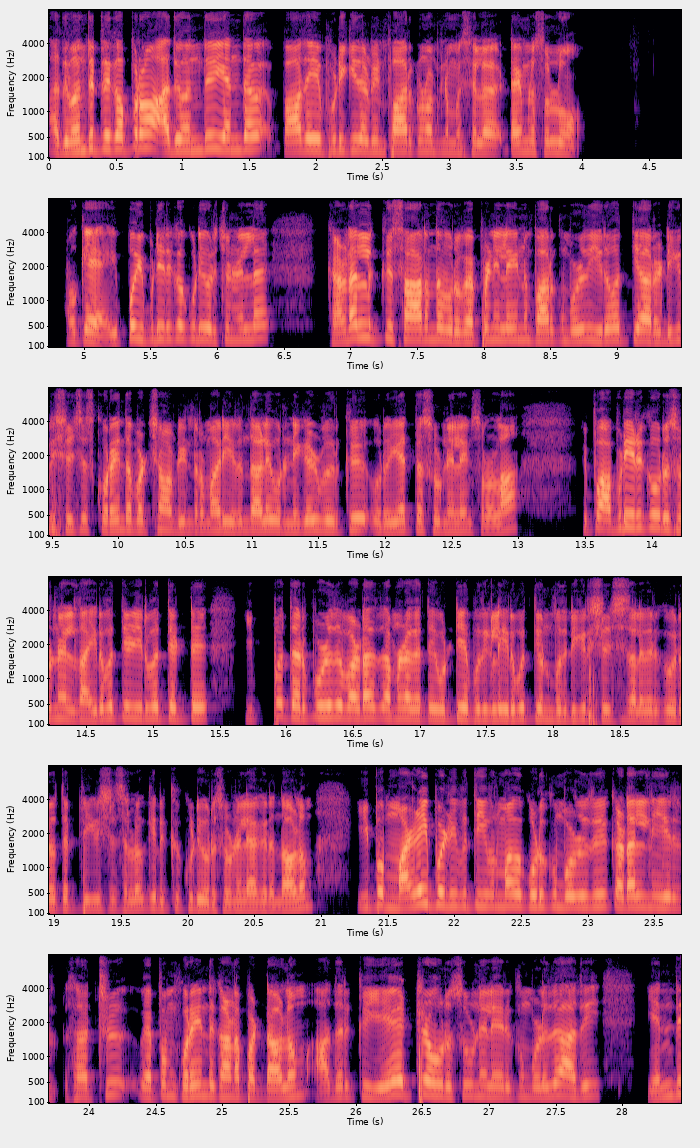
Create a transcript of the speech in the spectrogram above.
அது வந்துட்டதுக்கப்புறம் அது வந்து எந்த பாதையை பிடிக்குது அப்படின்னு பார்க்கணும் அப்படின்னு நம்ம சில டைமில் சொல்லுவோம். ஓகே இப்போ இப்படி இருக்கக்கூடிய ஒரு சூழ்நிலை கடலுக்கு சார்ந்த ஒரு வெப்பநிலைன்னு பார்க்கும்பொழுது இருபத்தி ஆறு டிகிரி செல்சியஸ் குறைந்தபட்சம் அப்படின்ற மாதிரி இருந்தாலே ஒரு நிகழ்விற்கு ஒரு ஏற்ற சூழ்நிலைன்னு சொல்லலாம். இப்போ அப்படி இருக்க ஒரு சூழ்நிலை தான். இருபத்தேழு இருபத்தெட்டு இப்போ தற்பொழுது வட தமிழகத்தை ஒட்டிய பகுதிகளில் இருபத்தி ஒன்பது டிகிரி செல்சியஸ் அளவிற்கு இருபத்தெட்டு டிகிரி செல்சியஸ் அளவுக்கு இருக்கக்கூடிய ஒரு சூழ்நிலையாக இருந்தாலும் இப்போ மழை பொழிவு தீவிரமாக கொடுக்கும் பொழுது கடல் நீர் சற்று வெப்பம் குறைந்து காணப்பட்டாலும் அதற்கு ஏற்ற ஒரு சூழ்நிலை இருக்கும் பொழுது அது எந்த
